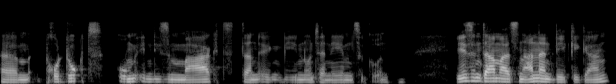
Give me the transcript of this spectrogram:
ähm, Produkt, um in diesem Markt dann irgendwie ein Unternehmen zu gründen. Wir sind damals einen anderen Weg gegangen,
